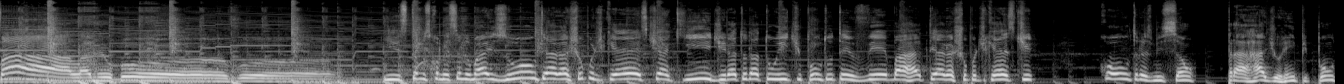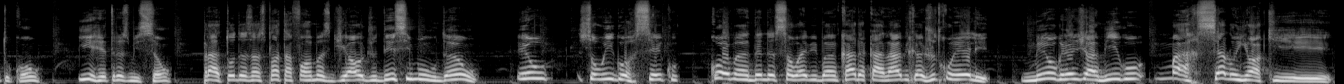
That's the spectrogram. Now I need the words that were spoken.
Fala, meu povo! E estamos começando mais um TH Show Podcast aqui, direto da twitch.tv barra TH Show Podcast, com transmissão para radioremp.com e retransmissão para todas as plataformas de áudio desse mundão. Eu sou Igor Seco, comandando essa web bancada canábica junto com ele, meu grande amigo Marcelo Nhoque.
